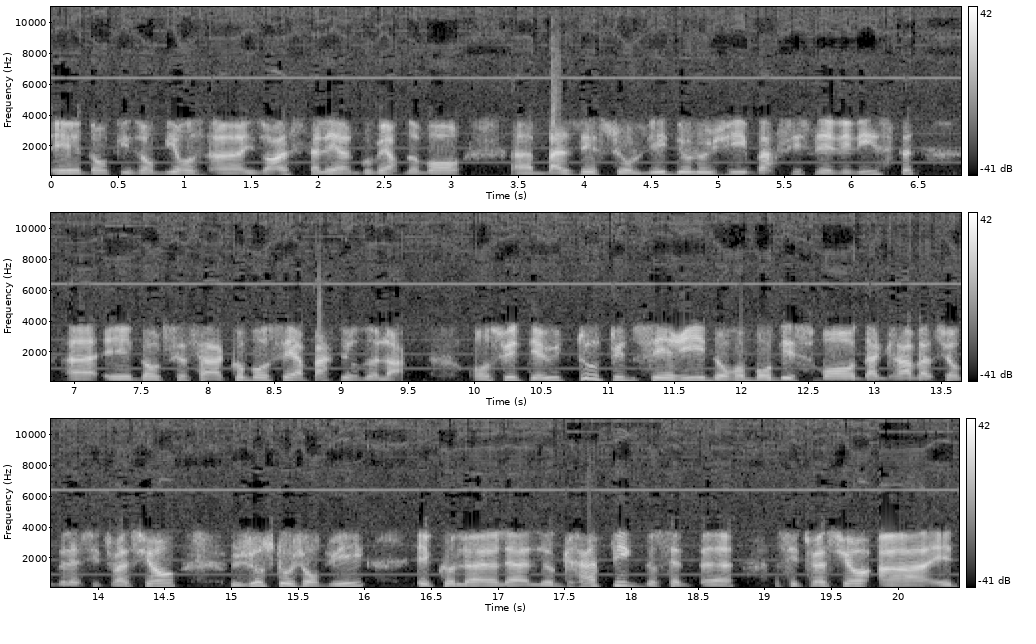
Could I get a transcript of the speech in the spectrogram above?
Et donc ils ont mis, euh, ils ont installé un gouvernement euh, basé sur l'idéologie marxiste-léniniste. Euh, et donc ça a commencé à partir de là. Ensuite, il y a eu toute une série de rebondissements, d'aggravations de la situation jusqu'à aujourd'hui et que le, le, graphique de cette euh, situation a été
